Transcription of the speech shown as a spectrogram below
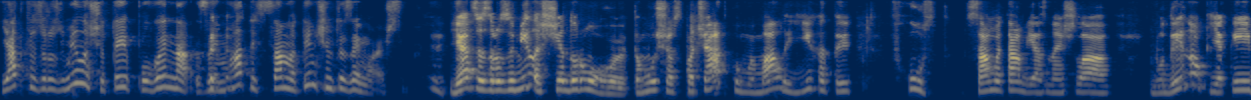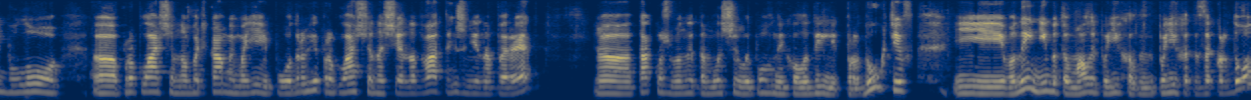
Як ти зрозуміла, що ти повинна займатися саме тим, чим ти займаєшся? Я це зрозуміла ще дорогою, тому що спочатку ми мали їхати в хуст. Саме там я знайшла будинок, який було е, проплачено батьками моєї подруги, проплачено ще на два тижні наперед. Також вони там лишили повний холодильник продуктів, і вони нібито мали поїхати, поїхати за кордон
